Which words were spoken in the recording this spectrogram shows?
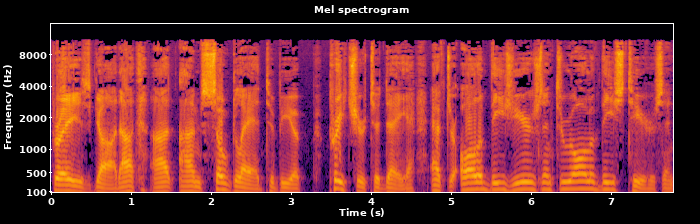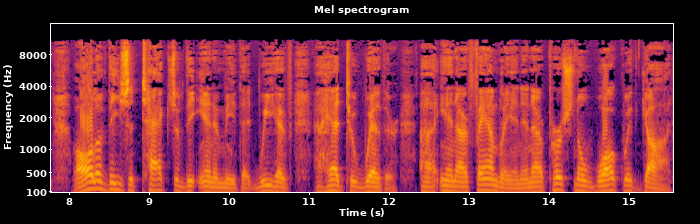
Praise God. I, I, I'm so glad to be a preacher today after all of these years and through all of these tears and all of these attacks of the enemy that we have had to weather uh, in our family and in our personal walk with God,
